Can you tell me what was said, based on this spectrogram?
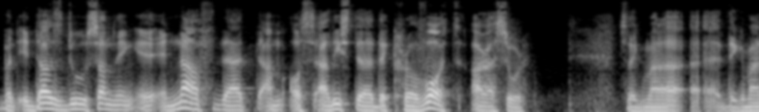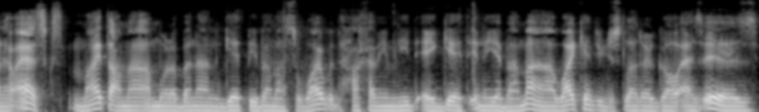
but it does do something enough that um, at least the krovot are asur. So the Gemara, uh, the Gemara now asks, "My tama amura banan get bibama." So why would Hachamim need a get in a yebama? Why can't you just let her go as is?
